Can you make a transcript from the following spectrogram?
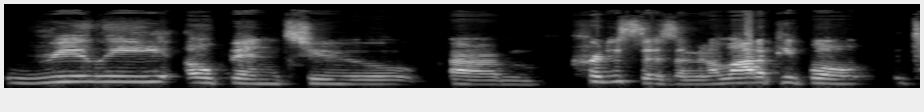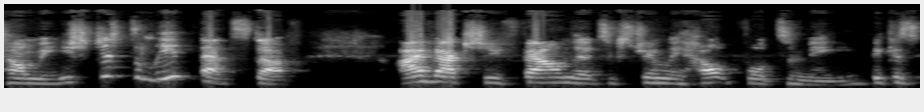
really open to um, criticism, and a lot of people tell me you should just delete that stuff. I've actually found that it's extremely helpful to me because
